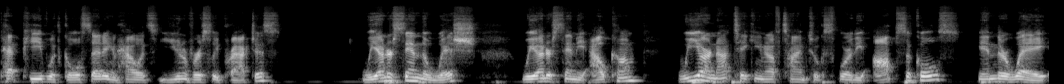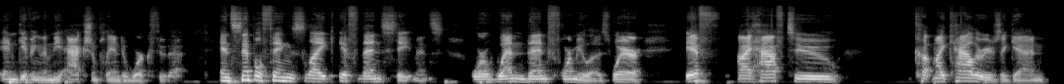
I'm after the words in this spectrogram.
pet peeve with goal setting and how it's universally practiced. We understand the wish, we understand the outcome. We are not taking enough time to explore the obstacles in their way and giving them the action plan to work through that. And simple things like if then statements or when then formulas, where if I have to cut my calories again,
